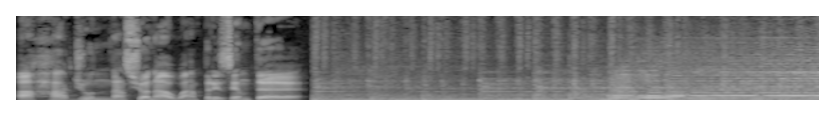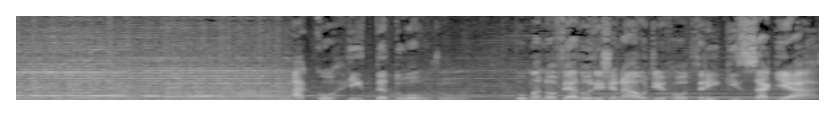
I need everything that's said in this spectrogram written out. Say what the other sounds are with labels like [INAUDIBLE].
A Rádio Nacional apresenta. A Corrida do Ouro. Uma novela original de Rodrigues Aguiar.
